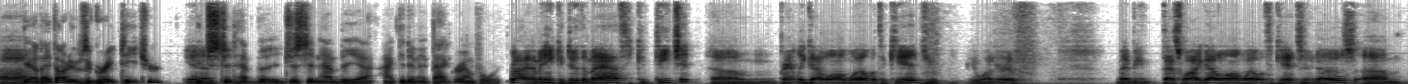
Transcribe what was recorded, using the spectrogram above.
Um, yeah, they thought he was a great teacher. Yeah. He just didn't have the just didn't have the uh, academic background for it. Right. I mean, he could do the math. He could teach it. Um, apparently, got along well with the kids. You you wonder if maybe that's why he got along well with the kids. Who knows? Um,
